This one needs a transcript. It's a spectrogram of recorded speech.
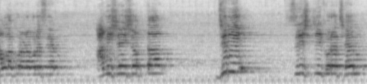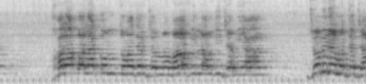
আল্লাহ কোরআনে বলেছেন, আমি সেই সত্তা যিনি সৃষ্টি করেছেন খালাকা লাকুম তোমাদের জন্য মা ফিল আরদি জামিআ জমিনের মধ্যে যা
